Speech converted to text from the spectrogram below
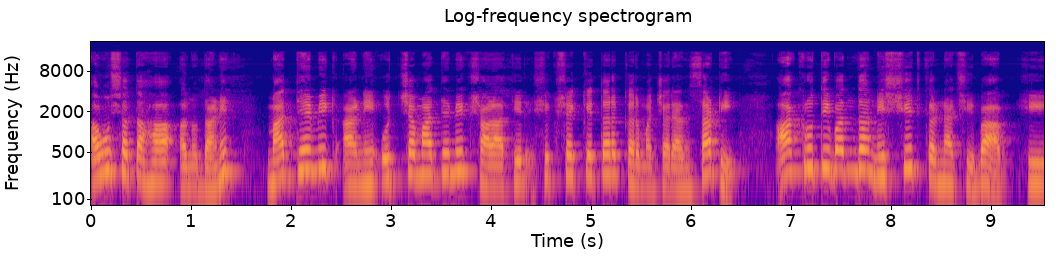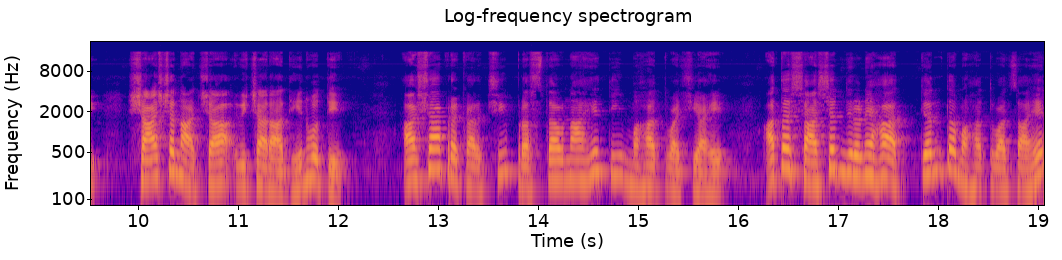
अंशतः अनुदानित माध्यमिक आणि उच्च माध्यमिक शाळातील शिक्षकेतर कर्मचाऱ्यांसाठी आकृतीबंध निश्चित करण्याची बाब ही शासनाच्या विचाराधीन होती. अशा प्रकारची प्रस्तावना आहे ती महत्वाची आहे. आता शासन निर्णय हा अत्यंत महत्त्वाचा आहे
